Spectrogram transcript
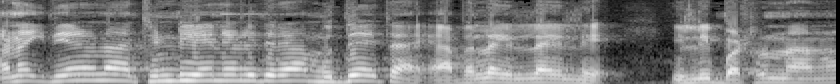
ಅಣ್ಣ ಇದೇನಣ್ಣ ತಿಂಡಿ ಏನು ಹೇಳಿದಿರಾ? ಮುದ್ದೆ ಆಯ್ತಾ? ಅವೆಲ್ಲ ಇಲ್ಲ ಇಲ್ಲಿ. ಇಲ್ಲಿ ಬಟ್ರು ನಾನು.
